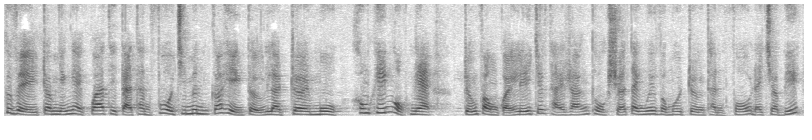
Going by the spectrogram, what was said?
quý vị, trong những ngày qua thì tại thành phố Hồ Chí Minh có hiện tượng là trời mù, không khí ngột ngạt. Trưởng phòng quản lý chất thải rắn thuộc Sở Tài nguyên và Môi trường thành phố đã cho biết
